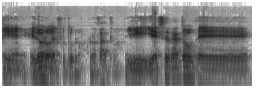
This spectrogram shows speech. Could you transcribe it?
eh, el oro del futuro, los datos. Y, ese dato hay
